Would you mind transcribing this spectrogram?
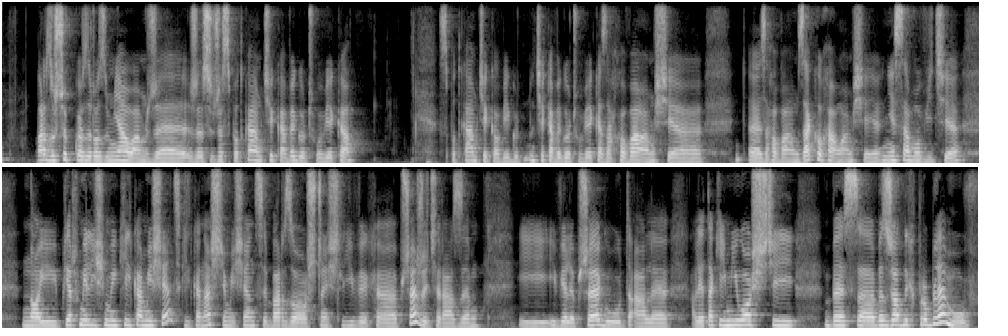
Bardzo szybko zrozumiałam, że, że, że spotkałam ciekawego człowieka spotkałam ciekawego, ciekawego człowieka, zachowałam się, e, zachowałam, zakochałam się niesamowicie. No i pierw mieliśmy kilka miesięcy, kilkanaście miesięcy bardzo szczęśliwych e, przeżyć razem. I, i, wiele przegód, ale, ale takiej miłości bez, e, bez żadnych problemów,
